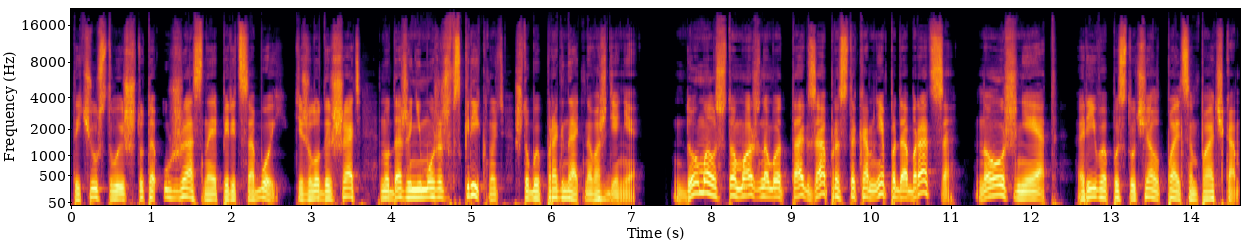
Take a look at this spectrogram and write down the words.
Ты чувствуешь что-то ужасное перед собой, тяжело дышать, но даже не можешь вскрикнуть, чтобы прогнать наваждение. «Думал, что можно вот так запросто ко мне подобраться? Ну уж нет», — Рива постучал пальцем по очкам.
